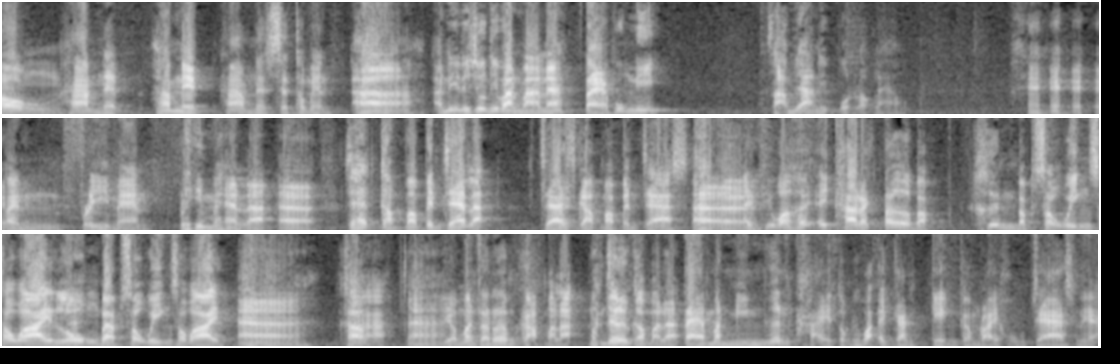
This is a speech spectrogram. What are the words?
ต้องห้าม net ห้ามเน็ตห้าม net settlement อ่า อันนี้ในช่วงที่ผ่านมานะ แต่พรุ่งนี้ 3 อย่างนี้ปลดล็อกแล้ว เป็น free man ฟรีแมนละเออแจ๊สกลับมาเป็นแจ๊สละแจ๊สกลับมาเป็นแจ๊สเออเออไอ้ที่ว่าเฮ้ยไอ้คาแรคเตอร์แบบขึ้นแบบสวิงสวายลงแบบสวิงสวายอ่า ครับอ่าอ่าเดี๋ยวมันจะเริ่มกลับมาละ มันจะเริ่มกลับมาแล้ว แต่มันมีเงื่อนไขตรงที่ว่าไอ้การเก่งกำไรของแจ๊สเนี่ย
